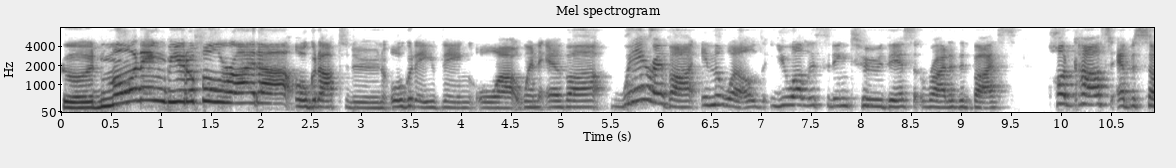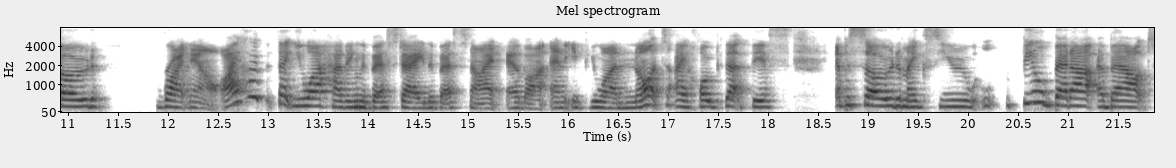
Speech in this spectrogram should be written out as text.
Good morning, beautiful writer, or good afternoon, or good evening, or whenever, wherever in the world you are listening to this Writer's Advice podcast episode right now. I hope that you are having the best day, the best night ever. And if you are not, I hope that this episode makes you feel better about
